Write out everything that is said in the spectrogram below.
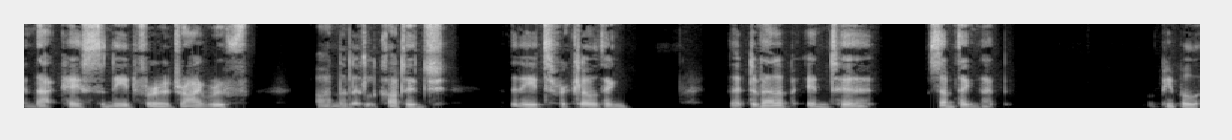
in that case, the need for a dry roof on the little cottage, the needs for clothing that develop into something that people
